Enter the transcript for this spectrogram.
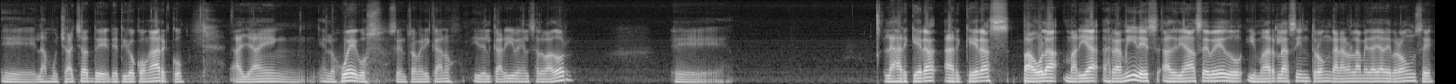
Eh, las muchachas de, tiro con arco allá en, los Juegos Centroamericanos y del Caribe en El Salvador. Eh, las arqueras, arqueras Paola María Ramírez, Adriana Acevedo y Marla Cintrón ganaron la medalla de bronce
